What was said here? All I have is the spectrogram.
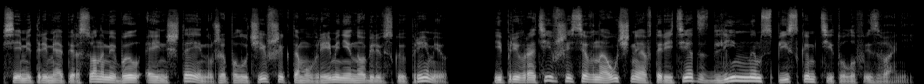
Всеми тремя персонами был Эйнштейн, уже получивший к тому времени Нобелевскую премию и превратившийся в научный авторитет с длинным списком титулов и званий.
